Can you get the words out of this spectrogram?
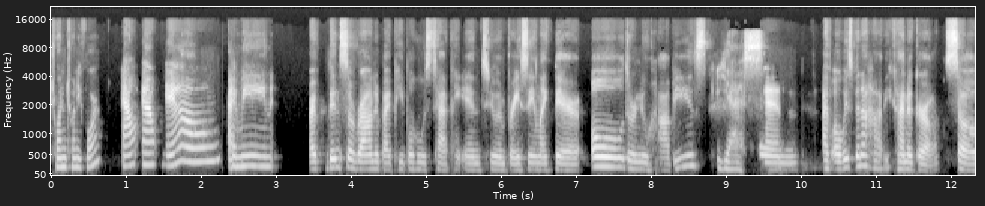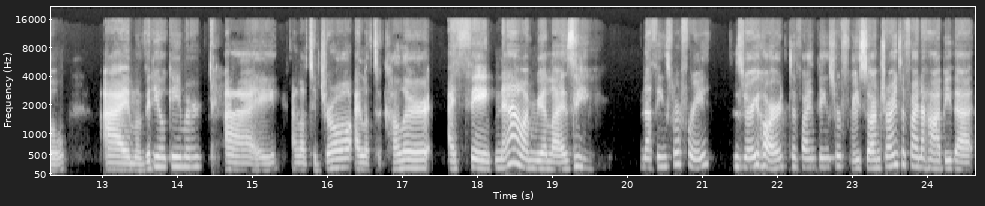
2024? Ow, ow, ow. I mean, I've been surrounded by people who's tapping into embracing like their old or new hobbies. Yes. And I've always been a hobby kind of girl. So I'm a video gamer. I I love to draw. I love to color. I think now I'm realizing nothing's for free. It's very hard to find things for free. So I'm trying to find a hobby that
